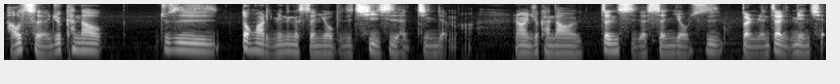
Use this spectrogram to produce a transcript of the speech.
好扯，你就看到就是动画里面那个声优不是气势很惊人嘛，然后你就看到真实的声优就是本人在你面前，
